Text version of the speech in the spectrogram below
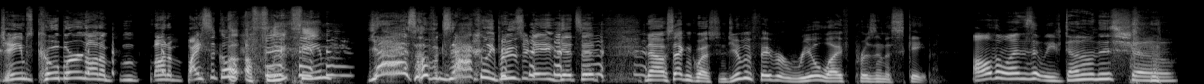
James Coburn on a on a bicycle. A, a flute theme. yes, oh, exactly. Producer Dave gets it. Now, second question: Do you have a favorite real life prison escape? All the ones that we've done on this show.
